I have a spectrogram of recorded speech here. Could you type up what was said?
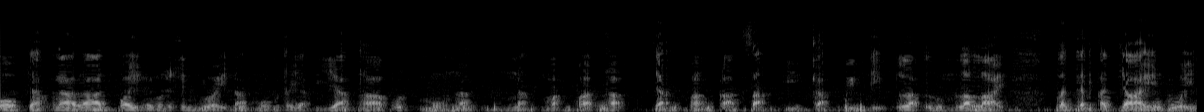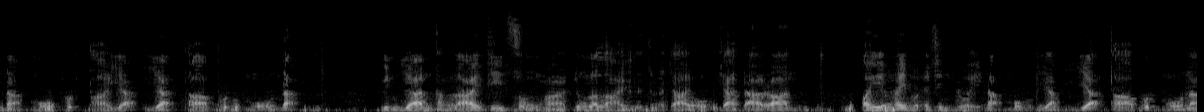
ออกจากหน้าร้านปล่อยให้หมดสิ้นด้วยนะโมพุทธยะยะธาพุทธโมนะนะมะปะทะจะพังกาสะอีกะวิติละลุมละลายกระจัดกระจายด้วยนะโมพุทธายะยะธาพุทธโมนะวิญญาณทั้งหลายที่ส่งมาจงละลายกระจัดกระจายออกจากดาร้าน ไปให้หมดสิ้นด้วยนะโมพุทธยะยะธาพุทโมนะ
